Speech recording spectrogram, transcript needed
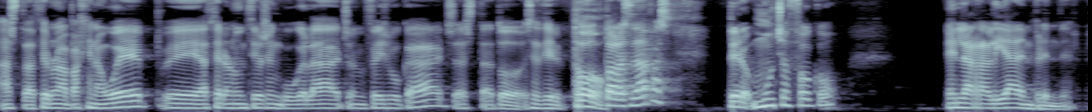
hasta hacer una página web, eh, hacer anuncios en Google Ads o en Facebook Ads, hasta todo. Es decir, Todo. todas las etapas, pero mucho foco en la realidad de emprender.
